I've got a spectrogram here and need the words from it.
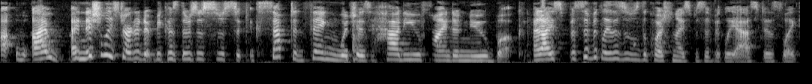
I initially started it because there's this accepted thing, which is how do you find a new book? And I specifically, this was the question I specifically asked is like,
